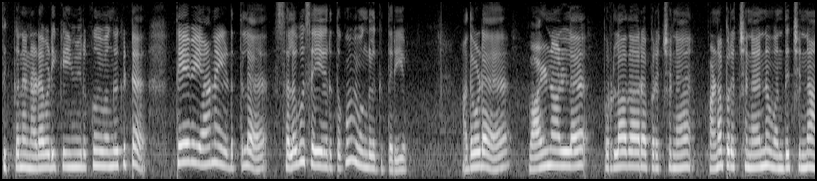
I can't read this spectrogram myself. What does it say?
சிக்கன நடவடிக்கையும் இருக்கும் இவங்கக்கிட்ட தேவையான இடத்துல செலவு செய்கிறதுக்கும் இவங்களுக்கு தெரியும். அதோட வாழ்நாளில் பொருளாதார பிரச்சனை பண பிரச்சனைன்னு வந்துச்சுன்னா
